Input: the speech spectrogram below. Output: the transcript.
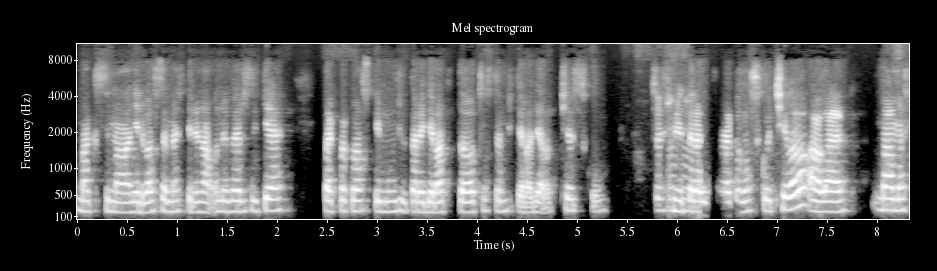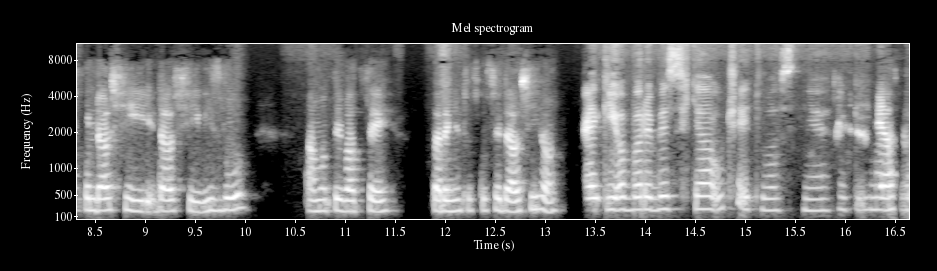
maximálně dva semestry na univerzitě, tak pak vlastně můžu tady dělat to, co jsem chtěla dělat v Česku. Což mě mhm. teda jako zaskočilo, ale mám aspoň další, další výzvu a motivaci tady něco zkusit dalšího. A jaký obory bys chtěla učit vlastně? Jaký Já jsem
